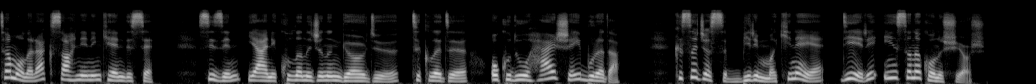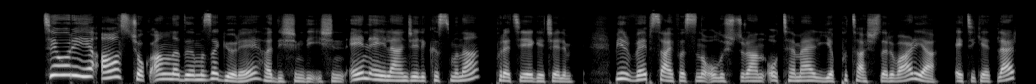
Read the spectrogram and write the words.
tam olarak sahnenin kendisi. Sizin yani kullanıcının gördüğü, tıkladığı, okuduğu her şey burada. Kısacası biri makineye, diğeri insana konuşuyor. Teoriyi az çok anladığımıza göre hadi şimdi işin en eğlenceli kısmına pratiğe geçelim. Bir web sayfasını oluşturan o temel yapı taşları var ya, etiketler,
